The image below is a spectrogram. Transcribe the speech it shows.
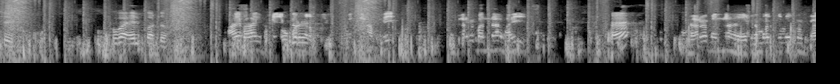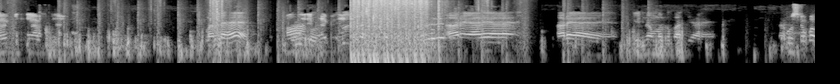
শেষ होगा हेल्प कर दो। भाई भाई ऊपर घर में बंदा है भाई। हैं? घर में बंदा है एक नंबर बोलो तो घर में बंदा है। बंदा है? हाँ अरे रुको। भाई आ रहे आ रहे आ रहे आ रहे आ रहे एक नंबर के पास ही आ रहे हैं। उसके ऊपर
